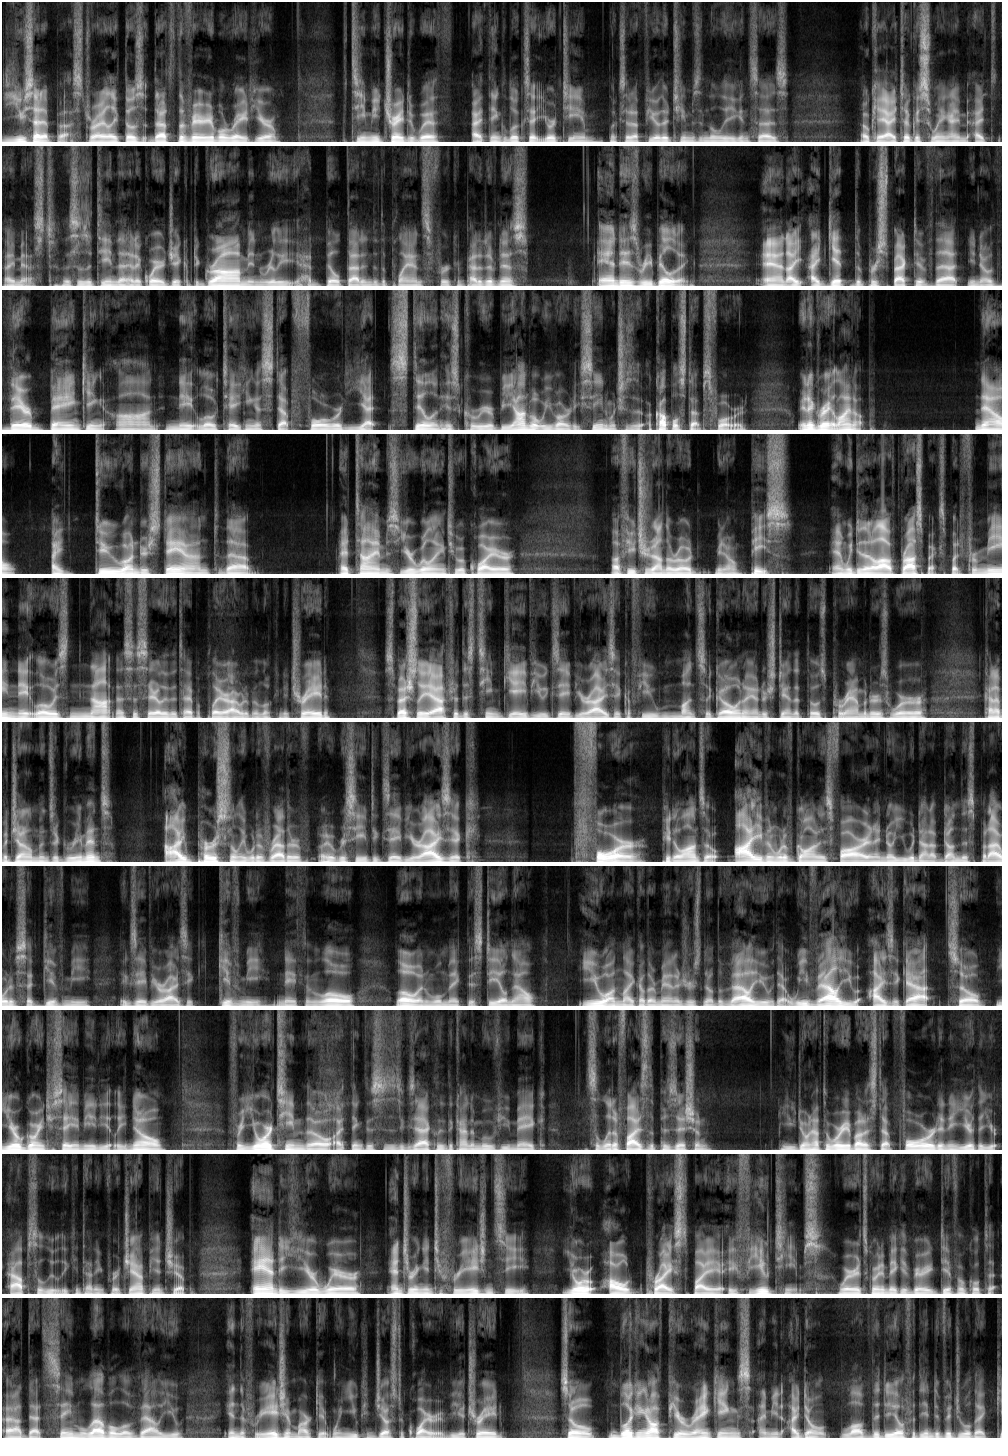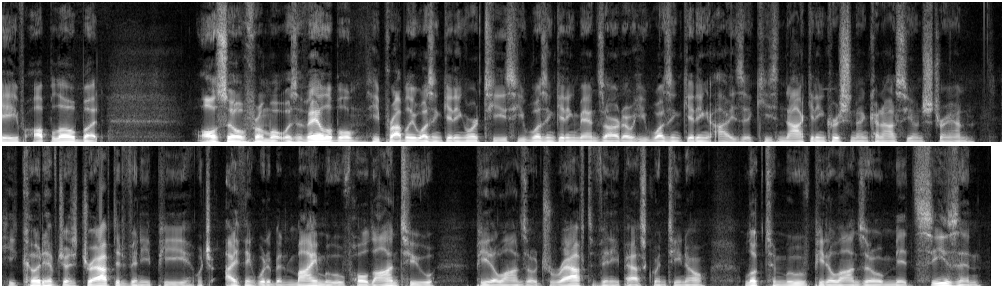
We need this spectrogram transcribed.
you said it best, right? Like those that's the variable rate here. The team you traded with, I think, looks at your team, looks at a few other teams in the league and says, okay, I took a swing, I, I, I missed. This is a team that had acquired Jacob DeGrom and really had built that into the plans for competitiveness and is rebuilding. And I, I get the perspective that, you know, they're banking on Nate Lowe taking a step forward, yet still in his career beyond what we've already seen, which is a couple steps forward in a great lineup. Now, I do understand that at times you're willing to acquire a future down the road, you know, piece. And we do that a lot with prospects. But for me, Nate Lowe is not necessarily the type of player I would have been looking to trade especially after this team gave you Xavier Isaac a few months ago. And I understand that those parameters were kind of a gentleman's agreement. I personally would have rather uh, received Xavier Isaac for Pete Alonso. I even would have gone as far, and I know you would not have done this, but I would have said, give me Xavier Isaac, give me Nathan Lowe, Lowe, and we'll make this deal. Now, you, unlike other managers, know the value that we value Isaac at. So you're going to say immediately no. For your team, though, I think this is exactly the kind of move you make. It solidifies the position. You don't have to worry about a step forward in a year that you're absolutely contending for a championship and a year where entering into free agency, you're outpriced by a few teams where it's going to make it very difficult to add that same level of value in the free agent market when you can just acquire it via trade. So, looking off pure rankings, I mean, I don't love the deal for the individual that gave up Lowe, but also, from what was available, he probably wasn't getting Ortiz. He wasn't getting Manzardo. He wasn't getting Isaac. He's not getting Christian Encarnacion Strand. He could have just drafted Vinny P, which I think would have been my move. Hold on to Pete Alonso, draft Vinny Pasquantino, look to move Pete Alonso mid-season.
